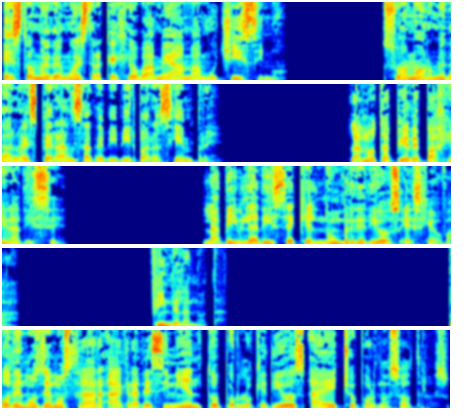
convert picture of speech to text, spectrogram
Esto me demuestra que Jehová me ama muchísimo. Su amor me da la esperanza de vivir para siempre. La nota a pie de página dice, La Biblia dice que el nombre de Dios es Jehová. Fin de la nota podemos demostrar agradecimiento por lo que Dios ha hecho por nosotros.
